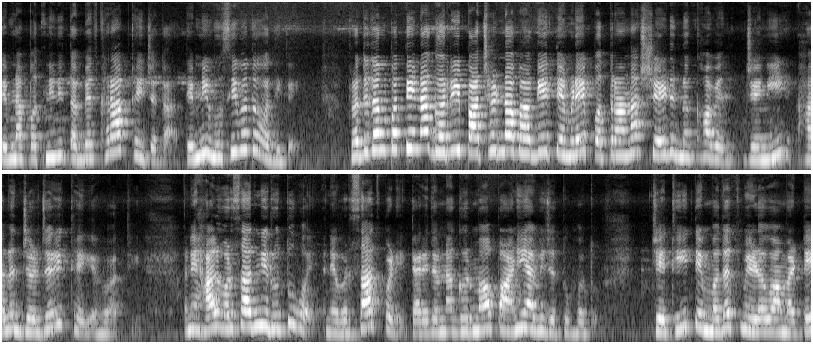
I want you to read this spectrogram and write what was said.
તેમના પત્નીની તબિયત ખરાબ થઈ જતાં તેમની મુસીબતો વધી ગઈ. વૃદ્ધ દંપતીના ઘરની પાછળના ભાગે તેમણે પતરાના શેડ નખાવેલ, જેની હાલત જર્જરિત થઈ ગઈ હોવાથી અને હાલ વરસાદની ઋતુ હોય અને વરસાદ પડે ત્યારે તેમના ઘરમાં પાણી આવી જતું હતું. જેથી તે મદદ મેળવવા માટે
